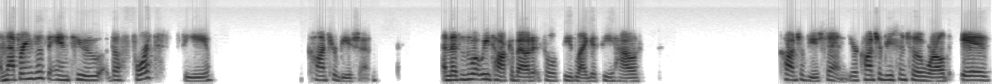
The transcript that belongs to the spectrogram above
And that brings us into the fourth C, contribution. And this is what we talk about at Soul Seed Legacy House. Contribution. Your contribution to the world is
